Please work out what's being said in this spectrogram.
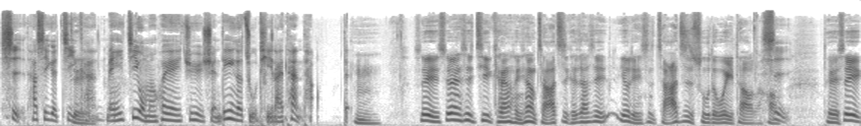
是，它是一个季刊。每一季我们会去选定一个主题来探讨。对，嗯。所以虽然是季刊，很像杂志，可是它是有点是杂志书的味道了哈。是，对，所以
